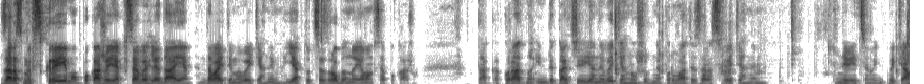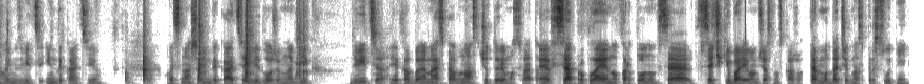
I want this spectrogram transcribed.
Зараз ми вскриємо, покажу, як все виглядає. Давайте ми витягнемо. Як тут це зроблено, я вам все покажу. Так, акуратно, індикацію я не витягнув, щоб не порвати. Зараз витягнемо. Дивіться, витягуємо звідси індикацію. Ось наша індикація, відложимо на бік. Дивіться, яка БМС. В нас 4 мосфета. Е, Все проклеєно картоном, все, все чкібарі, вам чесно скажу. Термодатчик у нас присутній,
